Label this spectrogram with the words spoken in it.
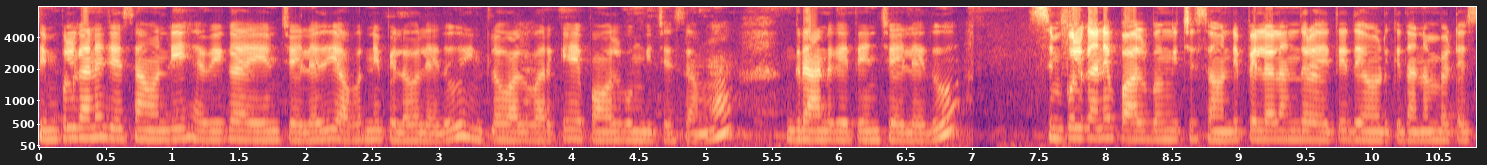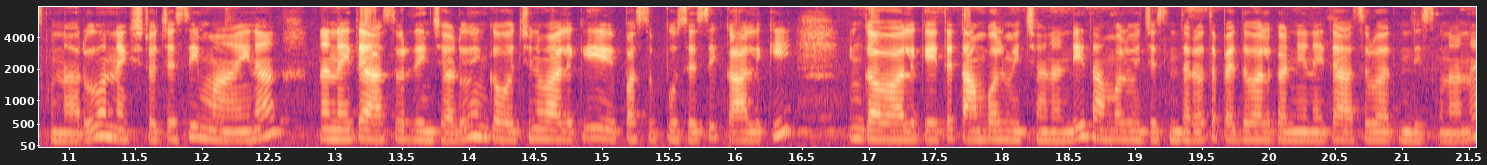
సింపుల్గానే చేసామండి. హెవీగా ఏం చేయలేదు. ఎవరిని పిలవలేదు. ఇంట్లో వాళ్ళ వరకే పాలు పొంగిచ్చేసాము గ్రాండ్గా అయితే ఏం చేయలేదు. సింపుల్గానే పాలు పొంగిచ్చేసామండి పిల్లలందరూ అయితే దేవుడికి దండం పెట్టేసుకున్నారు. నెక్స్ట్ వచ్చేసి మా ఆయన నన్ను అయితే ఆశీర్వదించాడు. ఇంకా వచ్చిన వాళ్ళకి పసుపు పూసేసి కాలికి ఇంకా వాళ్ళకి అయితే తాంబూలం ఇచ్చానండి. తాంబూలం ఇచ్చేసిన తర్వాత పెద్దవాళ్ళకి నేనైతే ఆశీర్వాదం తీసుకున్నాను.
